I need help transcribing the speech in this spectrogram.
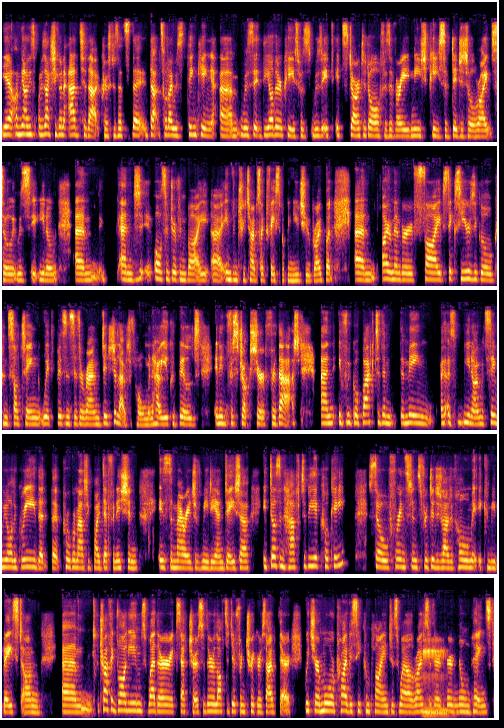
Yeah, I mean, I was I was actually going to add to that, Chris, because that's the that's what I was thinking. Um, was the other piece was was it it started off as a very niche piece of digital, right? So it was you know um, and also driven by uh, inventory types like Facebook and YouTube, right? But um, I remember five, six years ago consulting with businesses around digital out of home and how you could build an infrastructure for that. And if we go back to the, the main, as you know, I would say we all agree that that programmatic by definition is the marriage of media and data. It doesn't have to be a cookie. So, for instance, for digital out of home, it, can be based on um, traffic volumes, weather, etc. So there are lots of different triggers out there, which are more privacy compliant as well, right? Mm. So they're hmm. they're known things.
